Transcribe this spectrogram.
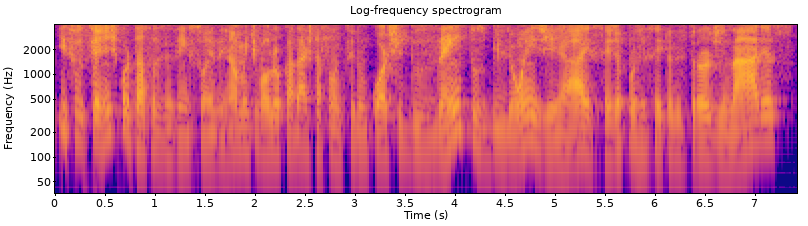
E se, a gente cortar essas isenções e realmente o valor que o Haddad está falando que seria um corte de 200 bilhões de reais, seja por receitas extraordinárias,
